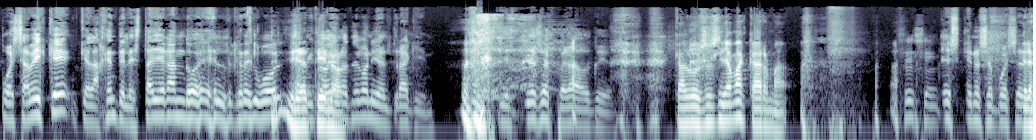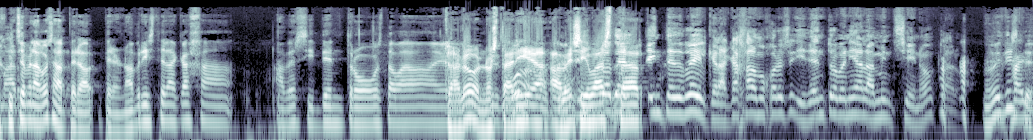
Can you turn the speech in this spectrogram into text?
Pues sabéis qué? que la gente le está llegando el Great Wall y Y a mí todavía no. no tengo ni el tracking. Y estoy desesperado, tío. Calvo, eso se llama karma. Sí, sí. Es que no se puede ser Pero escúchame una cosa, pero, pero no abriste la caja a ver si dentro estaba. el- Claro, no el- estaría. bueno, A ver si va a del estar. Tainted Grail, que la caja a lo mejor es y dentro venía la min- sí, ¿no? Claro. ¿No lo hiciste?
